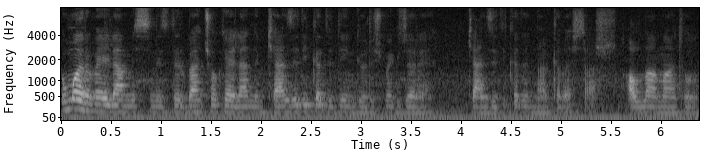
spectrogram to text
Umarım eğlenmişsinizdir. Ben çok eğlendim. Kendinize dikkat edin. Görüşmek üzere. Kendinize dikkat edin arkadaşlar. Allah'a emanet olun.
